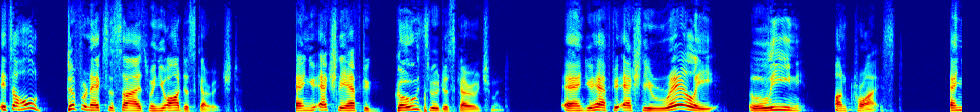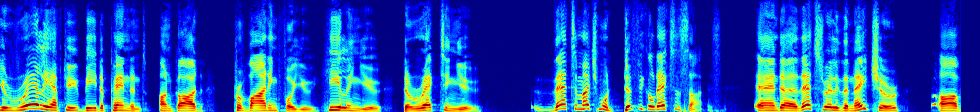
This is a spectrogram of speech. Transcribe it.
It's a whole different exercise when you are discouraged and you actually have to go through discouragement and you have to actually really lean on Christ. And you really have to be dependent on God providing for you, healing you, directing you. That's a much more difficult exercise. And uh, that's really the nature of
